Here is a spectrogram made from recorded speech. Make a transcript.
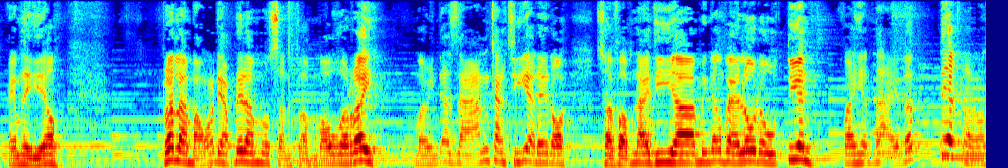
Anh em thấy gì không? Rất là mỏng rất đẹp. Đây là một sản phẩm màu gray mà mình đã dán trang trí ở đây rồi. Sản phẩm này thì à, mình đang về lô đầu tiên và hiện tại rất tiếc là nó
